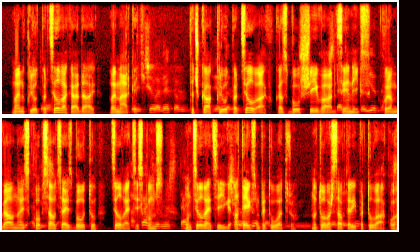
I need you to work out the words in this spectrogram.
- vai nu kļūt par cilvēkēdāju, vai mērķi. Taču kā kļūt par cilvēku, kas būs šī vārda cienīgs, kuram galvenais kopsaucējs būtu cilvēciskums un cilvēcīga attieksme pret otru? Nu, to var saukt arī par tuvāko.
